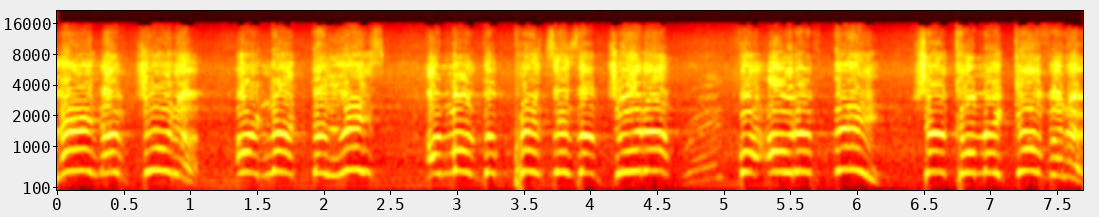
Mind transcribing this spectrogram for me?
land of Judah are not the least among the princes of Judah. For out of thee shall come a governor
